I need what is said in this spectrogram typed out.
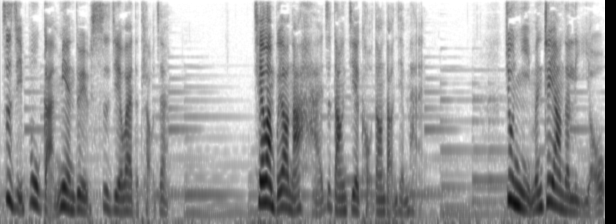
自己不敢面对世界外的挑战。千万不要拿孩子当借口、当挡箭牌。就你们这样的理由。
